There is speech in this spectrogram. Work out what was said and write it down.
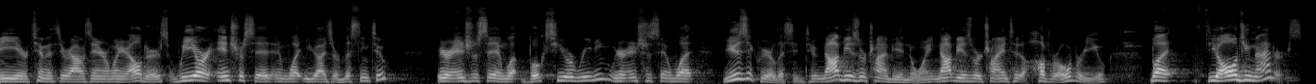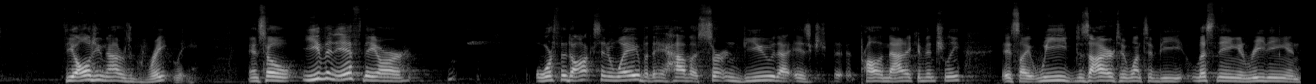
me or Timothy or Alexander, or one of your elders, we are interested in what you guys are listening to. We are interested in what books you are reading. We are interested in what music we are listening to, not because we're trying to be annoying, not because we're trying to hover over you, but theology matters. Theology matters greatly. And so, even if they are orthodox in a way, but they have a certain view that is problematic eventually, it's like we desire to want to be listening and reading and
